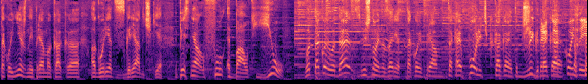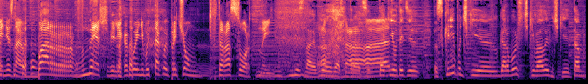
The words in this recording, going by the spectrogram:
такой нежный, прямо как а, огурец с грядочки. Песня «Full About You». Вот такой вот, да, смешной Назарет, такой прям, такая полечка какая-то, джига да такая. какой-то, я не знаю, бар в Нэшвилле, какой-нибудь такой, причем второсортный. Не знаю, мне ужасно нравится. Такие вот эти скрипочки, гармошечки, волыночки. Там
